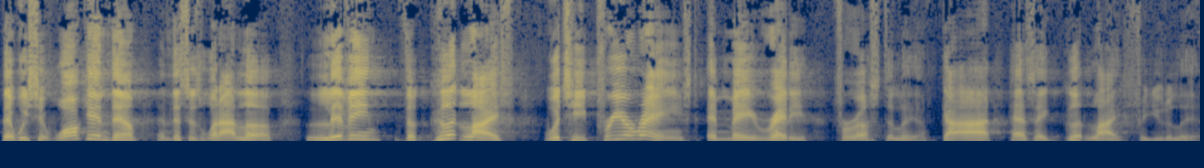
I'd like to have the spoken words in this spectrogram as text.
that we should walk in them, and this is what I love living the good life which he prearranged and made ready for us to live. God has a good life for you to live.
